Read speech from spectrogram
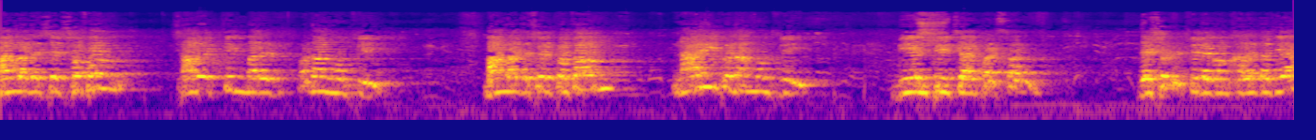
বাংলাদেশের সফল সাবেক তিনবারের প্রধানমন্ত্রী, বাংলাদেশের প্রথম নারী প্রধানমন্ত্রী, বিএনপি চেয়ারপারসন দেশনেত্রী বেগম খালেদা জিয়া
